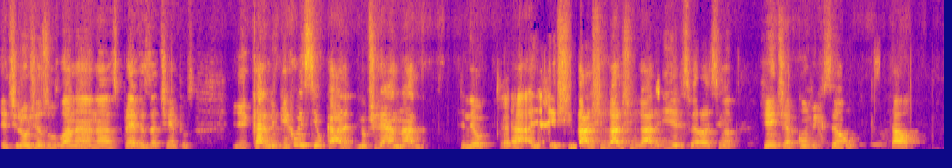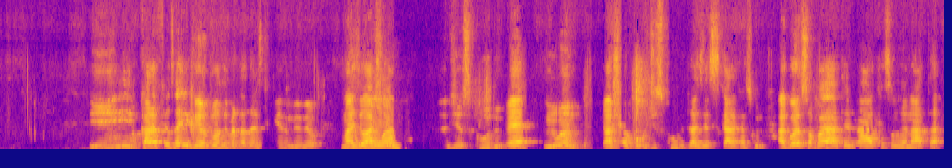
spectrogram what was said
Ele tirou Jesus lá na, nas prévias da Champions. E, cara, ninguém conhecia o cara. Não tinha ganhado nada. Entendeu? É. Ah, e aí xingaram, xingaram, xingaram. E eles falaram assim: ó, gente, a convicção, tal. E o cara fez aí, ganhou duas Libertadores seguidas, entendeu? Mas eu acho que. É de escudo. É, no ano. Eu acho que é um pouco de escudo trazer esses caras com escudo. Agora, só para terminar a questão do Renata,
